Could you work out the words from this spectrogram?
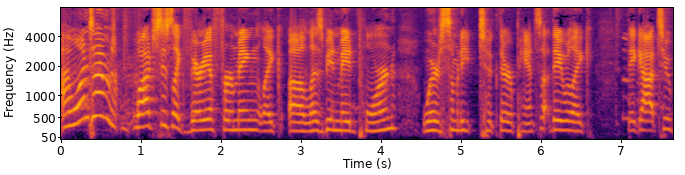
I one time watched this like very affirming like uh, lesbian made porn where somebody took their pants off. They were like, they got to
